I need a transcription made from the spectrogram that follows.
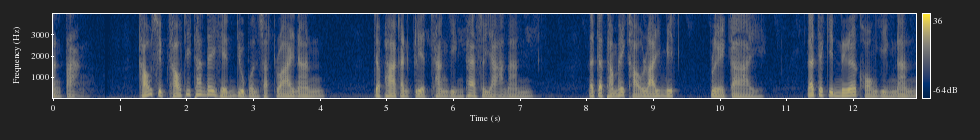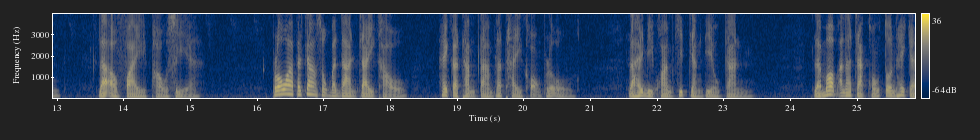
ต่างๆ เขาสิบเขาที่ท่านได้เห็นอยู่บนสัตว์ร้ายนั้น จะพากันเกลียดชังหญิงแพทย์สยานั้น และจะทำให้เขาไร้มิตร เปลือยกาย และจะกินเนื้อของหญิงนั้น และเอาไฟเผาเสีย เพราะว่าพระเจ้าทรงบันดาลใจเขา ให้กระทำตามพระทัยของพระองค์ และให้มีความคิดอย่างเดียวกัน และมอบอาณาจักรของตนให้แก่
